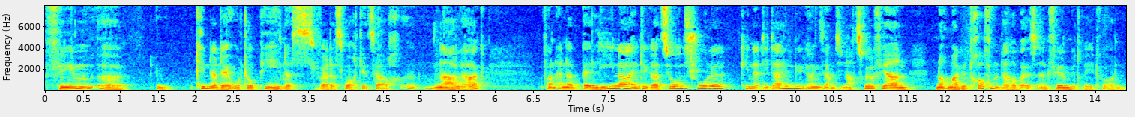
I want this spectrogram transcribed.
Film äh, Kinder der Utopie, das, weil das Wort jetzt ja auch äh, nahe lag von einer Berliner Integrationsschule, Kinder, die dahin gegangen sind, haben sich nach zwölf Jahren nochmal getroffen und darüber ist ein Film gedreht worden.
